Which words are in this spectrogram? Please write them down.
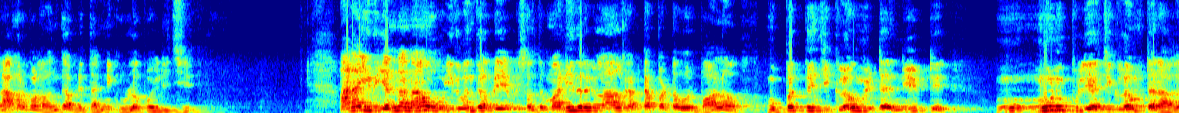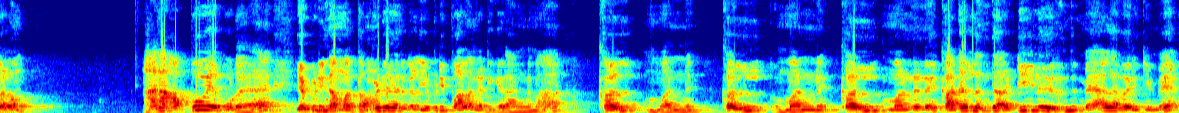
ராமர் பழம் வந்து அப்படியே தண்ணிக்குள்ள போயிடுச்சு. ஆனா இது என்னன்னா இது வந்து அப்படியே எப்படி சொல்றது? மனிதர்களால் கட்டப்பட்ட ஒரு பாலம். முப்பத்தஞ்சு கிலோமீட்டர் நீட்டு. மூ- மூணு புள்ளி அஞ்சு கிலோமீட்டர் அகலம். ஆனா அப்போவே கூட எப்படி நம்ம தமிழர்கள் எப்படி பாலம் கட்டிக்கிறாங்கன்னா கல் மண்ணு. கல் மண்ணு. கல் மண்ணுன்னு கடல்ல இருந்து அடியில இருந்து மேல வரைக்குமே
